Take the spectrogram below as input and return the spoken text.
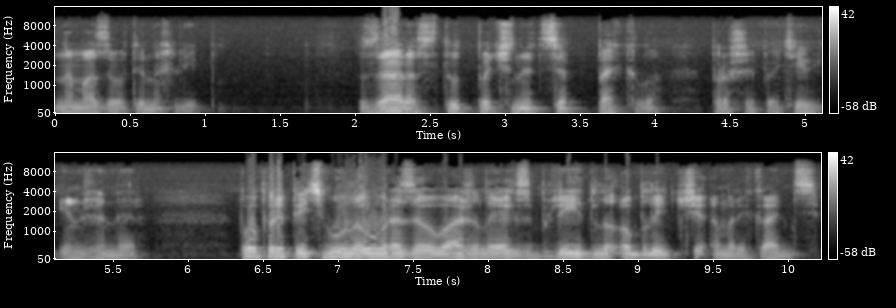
намазувати на хліб. Зараз тут почнеться пекло, прошепотів інженер. Попри пітьму, Лаура зауважила, як зблідло обличчя американців.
